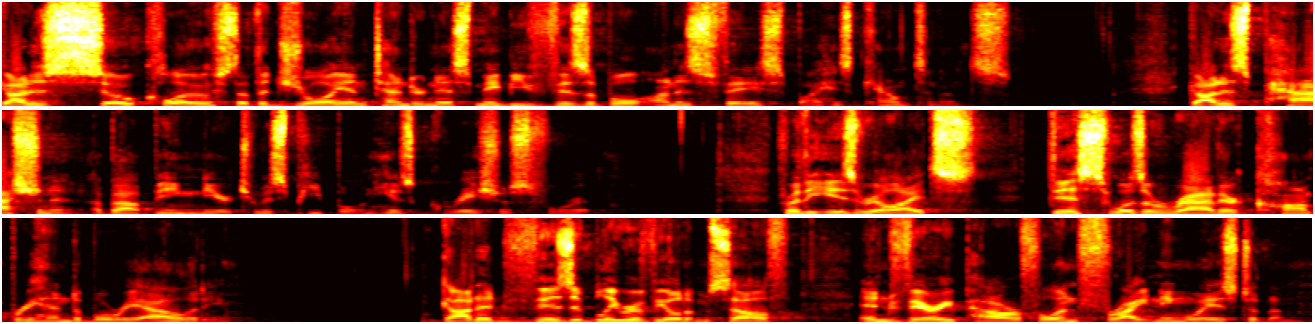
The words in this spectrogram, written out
God is so close that the joy and tenderness may be visible on his face by his countenance. God is passionate about being near to his people, and he is gracious for it. For the Israelites, this was a rather comprehensible reality. God had visibly revealed himself in very powerful and frightening ways to them.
